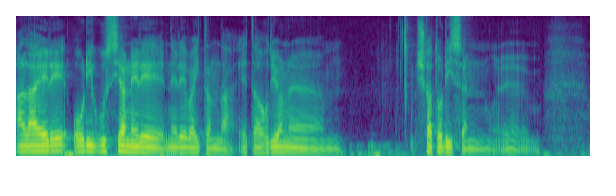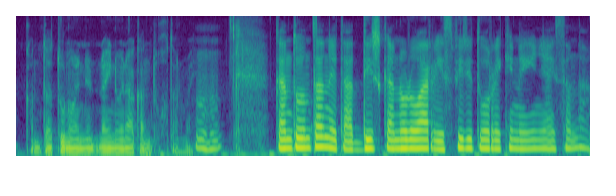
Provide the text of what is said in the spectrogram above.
ala ere hori guzian nire, nire baitan da. Eta hori dion, e, zen, e, kantatu nuen, nahi nuena kantu Bai. Mm Kantu honetan eta diska noroar espiritu horrekin egina izan da?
